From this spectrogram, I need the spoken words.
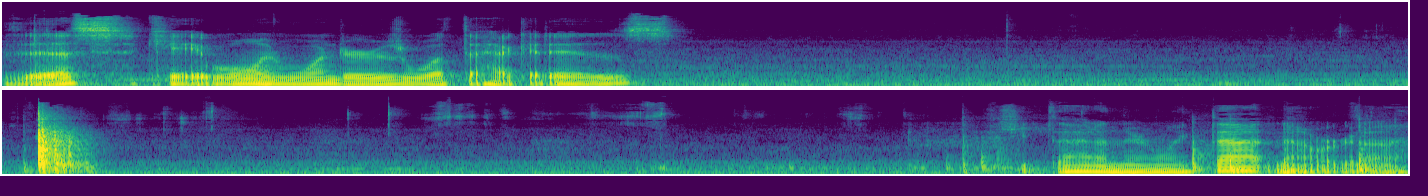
this cable and wonders what the heck it is. Keep that in there like that. Now we're gonna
